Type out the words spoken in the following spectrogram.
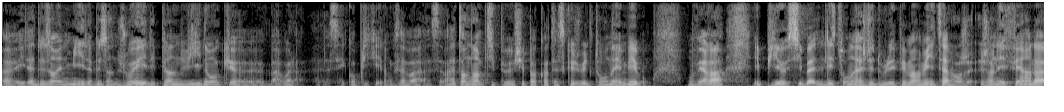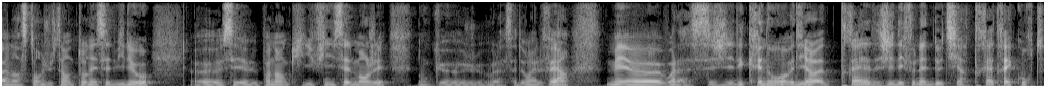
Euh, il a deux ans et demi, il a besoin de jouer, il est plein de vie, donc bah voilà, c'est compliqué. Donc ça va, ça va attendre un petit peu, je sais pas quand est-ce que je vais le tourner, mais bon, on verra. Et puis il y a aussi bah, les tournages de WP Marmite. Alors j'en ai fait un là à l'instant, juste avant de tourner cette vidéo. c'est pendant qu'il finissait de manger, donc voilà, ça devrait le faire. Mais voilà, j'ai des créneaux, on va dire, très, j'ai des fenêtres de tir très très courtes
